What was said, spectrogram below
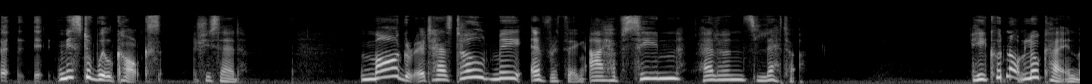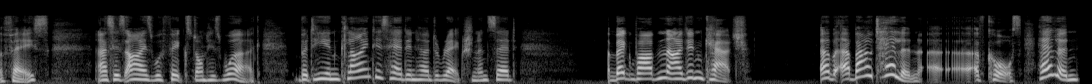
Uh, Mr. Wilcox, she said. Margaret has told me everything. I have seen Helen's letter. He could not look her in the face, as his eyes were fixed on his work, but he inclined his head in her direction and said, Beg pardon, I didn't catch. About Helen, uh, of course. Helen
